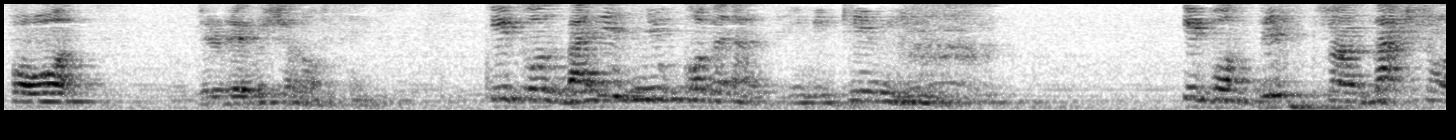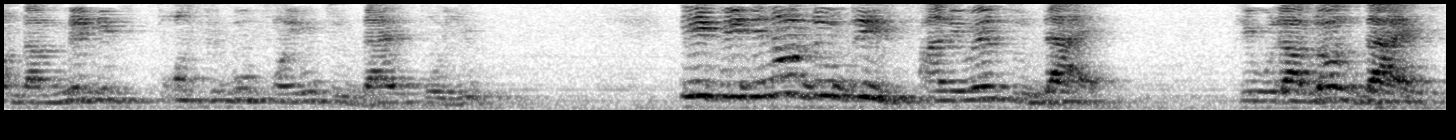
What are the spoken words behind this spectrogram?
For what? The remission of sins. It was by this new covenant he became you. It was this transaction that made it possible for him to die for you. If he did not do this and he went to die, he would have just died,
